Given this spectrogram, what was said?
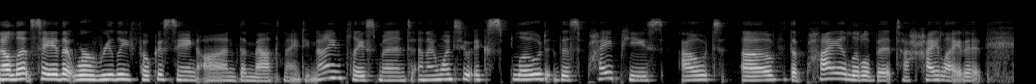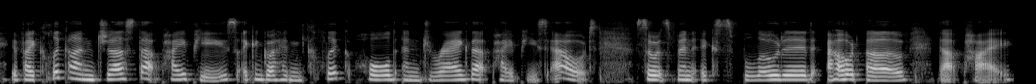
Now let's say that we're really focusing on the Math 99 placement and I want to explode this pie piece out of the pie a little bit to highlight it. If I click on just that pie piece, I can go ahead and click, hold, and drag that pie piece out so it's been exploded out of that pie.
